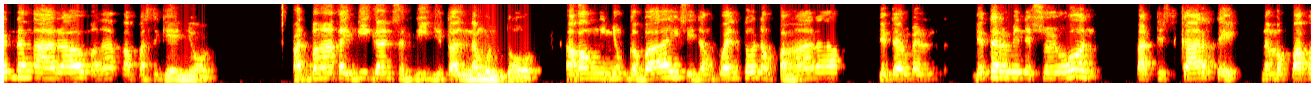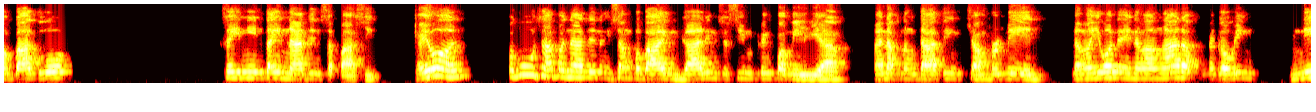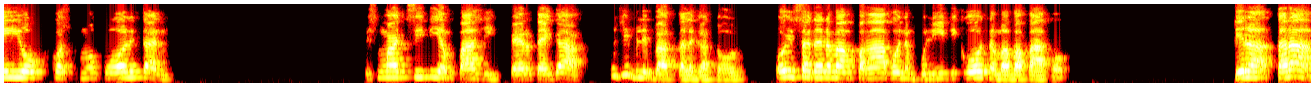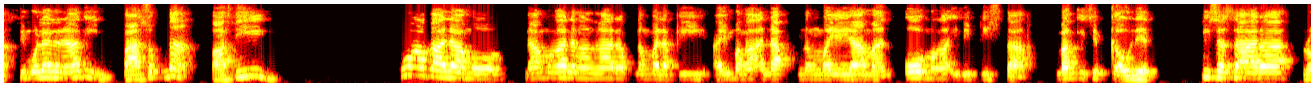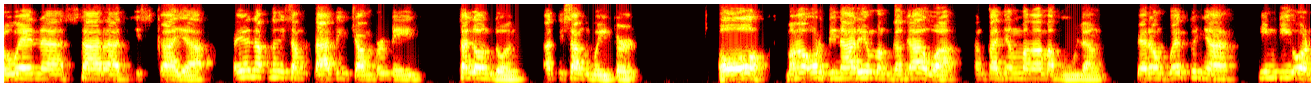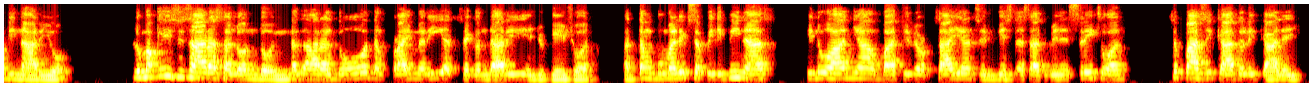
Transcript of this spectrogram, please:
Gandang araw mga kapasigenyo at mga kaibigan sa digital na mundo. Ako ang inyong gabay sa isang kwento ng pangarap, determin determinasyon at diskarte na magpapabago sa inintay natin sa Pasig. Ngayon, pag-uusapan natin ng isang babaeng galing sa simpleng pamilya, anak ng dating chambermaid, na ngayon ay nangangarap na gawing neo-cosmopolitan smart city ang Pasig. Pero teka, posible ba talaga to? O isa na namang pangako ng politiko na mapapako? Tira, tara, simulan na natin. Pasok na, Pasig. Kung akala mo na ang mga nangangarap ng malaki ay mga anak ng mayayaman o mga elitista, mag-isip ka ulit. Si Sara Rowena Sara Iskaya ay anak ng isang dating chambermaid sa London at isang waiter. Oo, mga ordinaryong manggagawa ang kanyang mga magulang. Pero ang kwento niya, hindi ordinaryo. Lumaki si Sara sa London, nag-aaral doon ng primary at secondary education. At nang bumalik sa Pilipinas, kinuha niya ang Bachelor of Science in Business Administration sa Pasig Catholic College.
